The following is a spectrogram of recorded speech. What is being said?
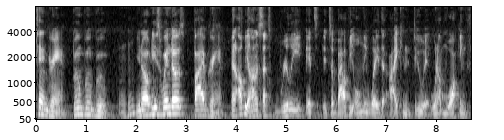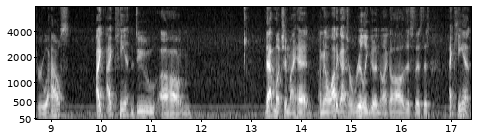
ten grand. Boom, boom, boom. Mhm. You know, it needs windows, five grand. And I'll be honest, that's really it's it's about the only way that I can do it when I'm walking through a house. I I can't do um, that much in my head. I mean, a lot of guys are really good and they're like, oh, this, this, this. I can't.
